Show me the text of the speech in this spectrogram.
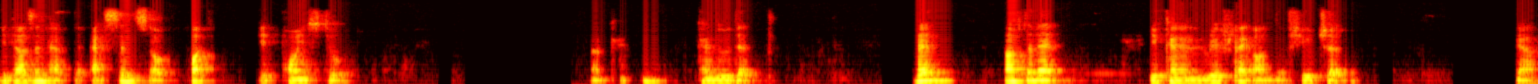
it doesn't have the essence of what it points to. Okay, can do that. Then after that, you can reflect on the future. Yeah.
